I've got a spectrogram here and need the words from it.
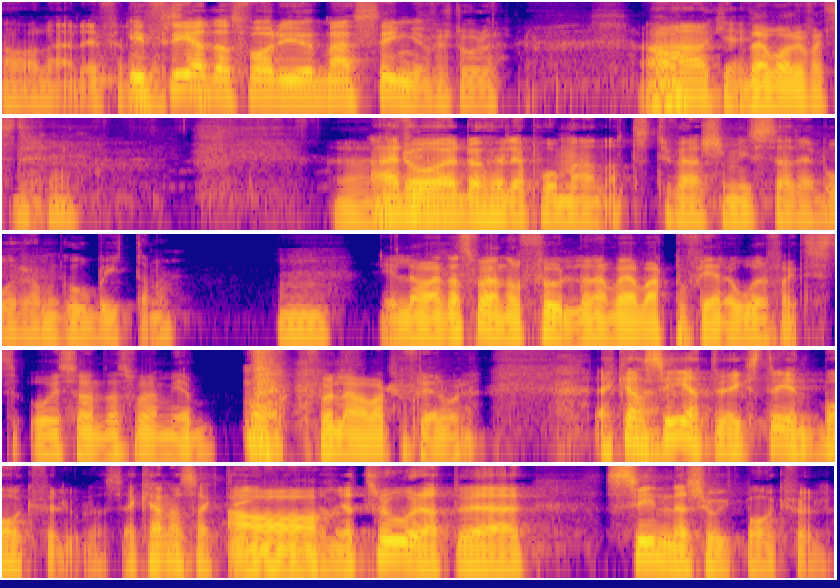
Ja, nej, det är för I länge sedan. fredags var det ju Mass Singer förstår du. Ja, Ah, okej. det var det faktiskt. Okej. Eh, Nej, då, då höll jag på med annat. Tyvärr så missade jag båda de godbitarna. I lördags var jag nog fullare än vad jag varit på flera år faktiskt. Och i söndags var jag mer bakfull än jag varit på flera år. Jag kan se att du är extremt bakfull Jonas. Jag kan ha sagt det Ja. innan, men jag tror att du är sinnessjukt bakfull.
